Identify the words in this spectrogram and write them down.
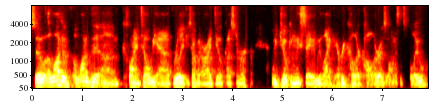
So a lot of a lot of the um, clientele we have, really, if you talk about our ideal customer, we jokingly say we like every color collar as long as it's blue.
